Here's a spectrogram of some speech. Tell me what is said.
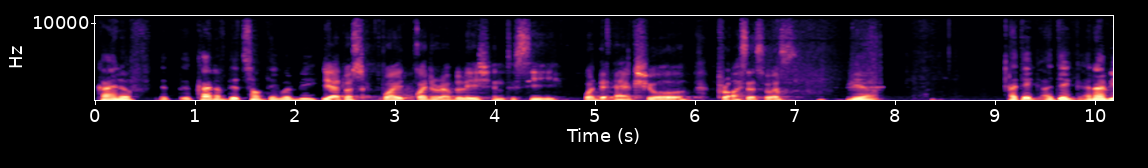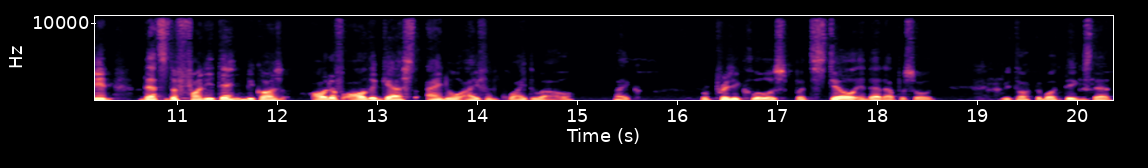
kind of it, it kind of did something with me. Yeah, it was quite quite a revelation to see what the actual process was. Yeah. I think I think and I mean that's the funny thing because out of all the guests I know Ivan quite well. Like we're pretty close, but still in that episode we talked about things that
